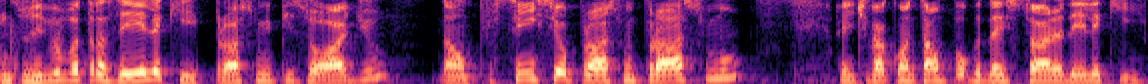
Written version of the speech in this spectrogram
Inclusive eu vou trazer ele aqui, próximo episódio. Não, sem ser o próximo próximo, a gente vai contar um pouco da história dele aqui.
